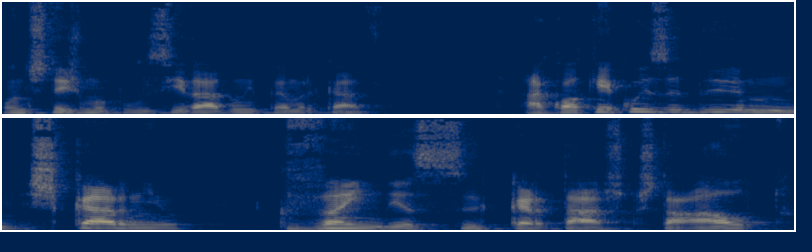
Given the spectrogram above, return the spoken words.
onde esteja uma publicidade de um hipermercado. Há qualquer coisa de hum, escárnio que vem desse cartaz que está alto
